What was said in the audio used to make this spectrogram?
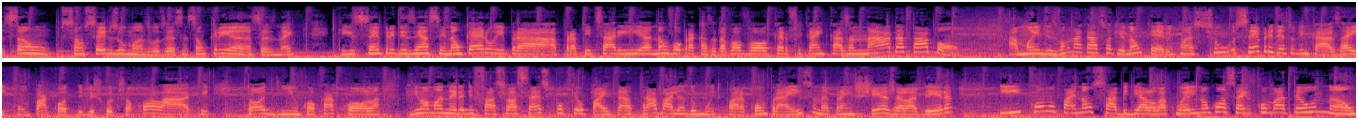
são, são seres humanos, vou dizer assim, são crianças, né? Que sempre dizem assim: não quero ir para a pizzaria, não vou para casa da vovó, quero ficar em casa, nada tá bom. A mãe diz, vamos na casa da sua tia. Não quero. Então é sempre dentro de casa aí com um pacote de biscoito de chocolate, todinho, Coca-Cola, de uma maneira de fácil acesso, porque o pai está trabalhando muito para comprar isso, né? Para encher a geladeira. E como o pai não sabe dialogar com ele, não consegue combater o não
